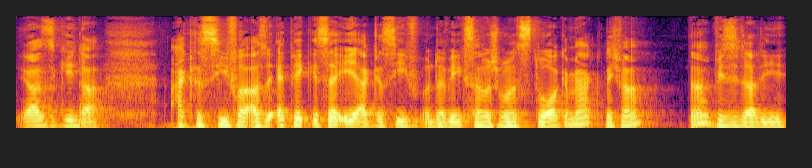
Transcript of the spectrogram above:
Ja, sie gehen da aggressiver. Also Epic ist ja eh aggressiv unterwegs, haben wir schon mal im Store gemerkt, nicht wahr? Ne? wie sie da die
